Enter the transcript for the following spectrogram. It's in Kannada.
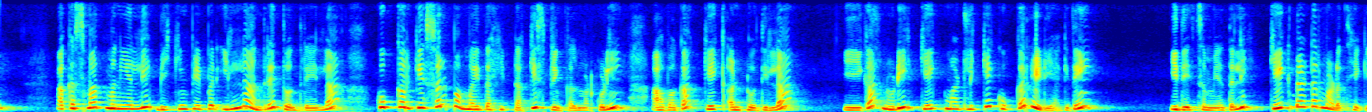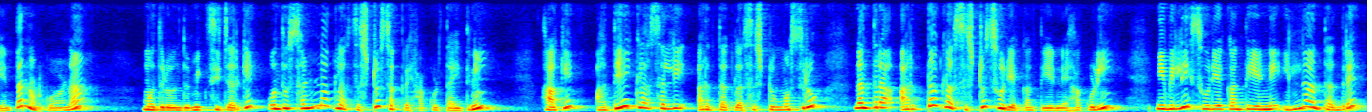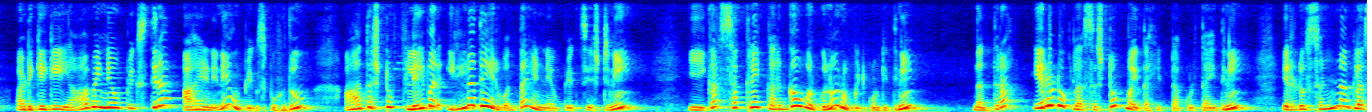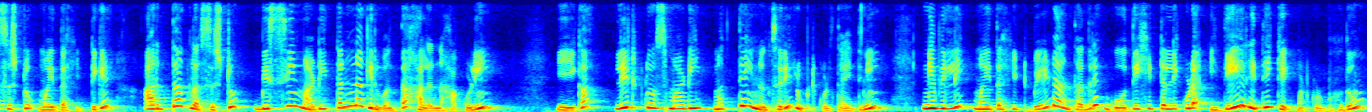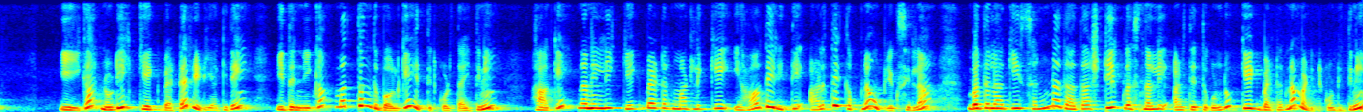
ಅಕಸ್ಮಾತ್ ಮನೆಯಲ್ಲಿ ಬೇಕಿಂಗ್ ಪೇಪರ್ ಇಲ್ಲ ಅಂದರೆ ತೊಂದರೆ ಇಲ್ಲ. ಕುಕ್ಕರ್ಗೆ ಸ್ವಲ್ಪ ಮೈದಾ ಹಿಟ್ಟಾಕಿ ಸ್ಪ್ರಿಂಕಲ್ ಮಾಡ್ಕೊಳ್ಳಿ. ಆವಾಗ ಕೇಕ್ ಅಂಟೋದಿಲ್ಲ. ಈಗ ನೋಡಿ ಕೇಕ್ ಮಾಡಲಿಕ್ಕೆ ಕುಕ್ಕರ್ ರೆಡಿಯಾಗಿದೆ ಇದೇ ಸಮಯದಲ್ಲಿ ಕೇಕ್ ಬ್ಯಾಟರ್ ಮಾಡೋದು ಹೇಗೆ ಅಂತ ನೋಡ್ಕೊಳ್ಳೋಣ. ಮೊದಲೊಂದು ಮಿಕ್ಸಿ ಜಾರ್ಗೆ ಒಂದು ಸಣ್ಣ ಗ್ಲಾಸಷ್ಟು ಸಕ್ಕರೆ ಹಾಕ್ಕೊಳ್ತಾ ಇದ್ದೀನಿ. ಹಾಗೆ ಅದೇ ಗ್ಲಾಸಲ್ಲಿ ಅರ್ಧ ಗ್ಲಾಸಷ್ಟು ಮೊಸರು, ನಂತರ ಅರ್ಧ ಗ್ಲಾಸಷ್ಟು ಸೂರ್ಯಕಾಂತಿ ಎಣ್ಣೆ ಹಾಕೊಳ್ಳಿ. ನೀವಿಲ್ಲಿ ಸೂರ್ಯಕಾಂತಿ ಎಣ್ಣೆ ಇಲ್ಲ ಅಂತಂದರೆ ಅಡುಗೆಗೆ ಯಾವ ಎಣ್ಣೆ ಉಪಯೋಗಿಸ್ತೀರಾ ಆ ಎಣ್ಣೆನೇ ಉಪಯೋಗಿಸಬಹುದು. ಆದಷ್ಟು ಫ್ಲೇವರ್ ಇಲ್ಲದೇ ಇರುವಂಥ ಎಣ್ಣೆ ಉಪಯೋಗಿಸಿ ಅಷ್ಟೇ ಈಗ ಸಕ್ಕರೆ ಕರ್ಗವರ್ಗೂ ರುಬ್ಬಿಟ್ಕೊಂಡಿದ್ದೀನಿ. ನಂತರ ಎರಡು ಗ್ಲಾಸಷ್ಟು ಮೈದಾ ಹಿಟ್ಟು ಹಾಕ್ಕೊಳ್ತಾ ಇದ್ದೀನಿ. ಎರಡು ಸಣ್ಣ ಗ್ಲಾಸಷ್ಟು ಮೈದಾ ಹಿಟ್ಟಿಗೆ ಅರ್ಧ ಗ್ಲಾಸಷ್ಟು ಬಿಸಿ ಮಾಡಿ ತಣ್ಣಗಿರುವಂಥ ಹಾಲನ್ನು ಹಾಕೊಳ್ಳಿ. ಈಗ ಲಿಡ್ ಕ್ಲೋಸ್ ಮಾಡಿ ಮತ್ತೆ ಇನ್ನೊಂದು ಸರಿ ರುಬ್ಬಿಟ್ಕೊಳ್ತಾ ಇದ್ದೀನಿ. ನೀವಿಲ್ಲಿ ಮೈದಾ ಹಿಟ್ಟು ಬೇಡ ಅಂತಂದರೆ ಗೋಧಿ ಹಿಟ್ಟಲ್ಲಿ ಕೂಡ ಇದೇ ರೀತಿ ಕೇಕ್ ಮಾಡ್ಕೊಳ್ಬಹುದು. ಈಗ ನೋಡಿ ಕೇಕ್ ಬ್ಯಾಟರ್ ರೆಡಿಯಾಗಿದೆ ಇದನ್ನೀಗ ಮತ್ತೊಂದು ಬೌಲ್ಗೆ ಎತ್ತಿಟ್ಕೊಳ್ತಾ ಇದ್ದೀನಿ. ಹಾಗೆ ನಾನಿಲ್ಲಿ ಕೇಕ್ ಬ್ಯಾಟರ್ ಮಾಡಲಿಕ್ಕೆ ಯಾವುದೇ ರೀತಿ ಅಳತೆ ಕಪ್ನ ಉಪಯೋಗಿಸಿಲ್ಲ. ಬದಲಾಗಿ ಸಣ್ಣದಾದ ಸ್ಟೀಲ್ ಗ್ಲಾಸ್ನಲ್ಲಿ ಅಳತೆ ತಗೊಂಡು ಕೇಕ್ ಬ್ಯಾಟರ್ನ ಮಾಡಿಟ್ಕೊಂಡಿದ್ದೀನಿ.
